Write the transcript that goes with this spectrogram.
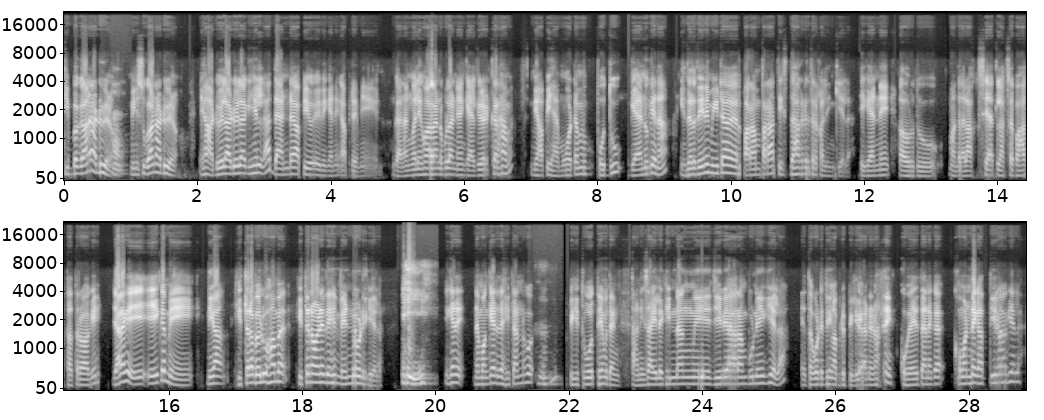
තිබ ගාන අඩුවෙන මිනිසු ගාන අඩුවෙනවා එහ අඩුවෙලා අඩුවෙලා ගිහිල්ලා දැන්ඩ අපි ගැන අපට මේ ගනන්වලින් හගන්න පුලන් කැල්කිලට කරහම මේ අපි හැමෝටම පොදු ගෑනුගෙන ඉඳල තියෙන මීට පරම්පරා තිස්දාහකටතර කලින් කියලා. ඒගැන්නේ අවුරුදු මඳ ලක්ෂයත් ලක්ෂ පහත් අතර වගේ. ජනක ඒක මේ නිකන් හිතර බැලු හම හිතනවනේ දෙහෙ වෙන්ඩෝනි කියලා. ඉගන නමන් ගැනද හිතන්නක. පිහිතුවොත්හෙම දැන් තනි සයිලකින්නම් මේ ජීවය ආරම්පුනේ කියලා. එතකොට ඉතින් අපට පිළිගන්න නේ කොහේ තැනක කොමන්න ගත්තිවා කියලා.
